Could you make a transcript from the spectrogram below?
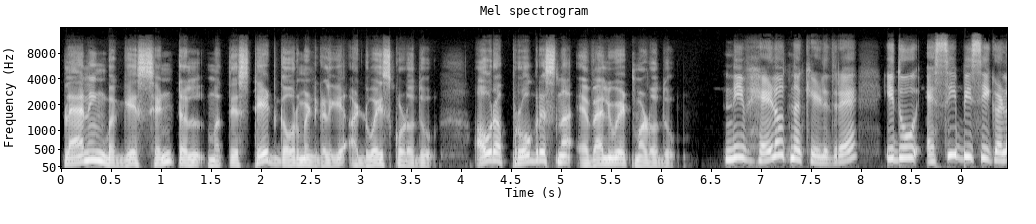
ಪ್ಲಾನಿಂಗ್ ಬಗ್ಗೆ ಸೆಂಟ್ರಲ್ ಮತ್ತೆ ಸ್ಟೇಟ್ ಗೌರ್ಮೆಂಟ್ಗಳಿಗೆ ಅಡ್ವೈಸ್ ಕೊಡೋದು. ಅವರ ಪ್ರೋಗ್ರೆಸ್ನ ಎವ್ಯಾಲ್ಯೂಯೇಟ್ ಮಾಡೋದು. ನೀವ್ ಹೇಳೋದ್ನ ಕೇಳಿದ್ರೆ, ಇದು ಎಸ್ಸಿಬಿಸಿಗಳ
